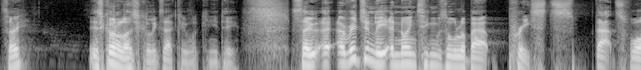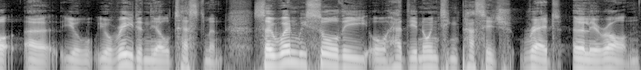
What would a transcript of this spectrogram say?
Sorry. It's chronological, exactly. What can you do? So uh, originally, anointing was all about priests. That's what uh, you'll you'll read in the Old Testament. So when we saw the or had the anointing passage read earlier on,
